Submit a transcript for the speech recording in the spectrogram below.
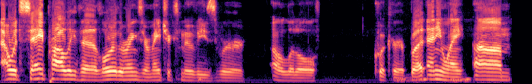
I would say probably the Lord of the Rings or Matrix movies were a little quicker. But anyway, um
